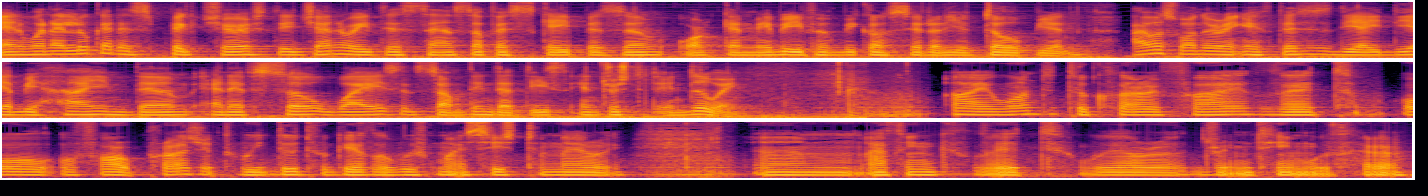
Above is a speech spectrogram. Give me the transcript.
And when I look at his pictures, they generate this sense of escapism or can maybe even be considered utopian. I was wondering if this is the idea behind them and if so, why is it something that he's interested in doing? I wanted to clarify that all of our project we do together with my sister Mary. Um, I think that we are a dream team with her.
